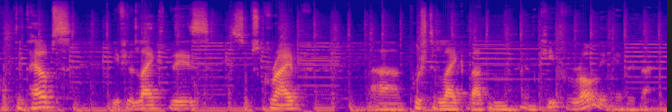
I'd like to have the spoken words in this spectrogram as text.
hope that helps. If you like this, subscribe, uh, push the like button, and keep rolling, everybody.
